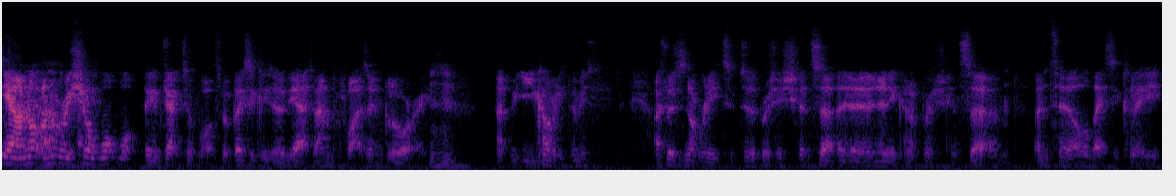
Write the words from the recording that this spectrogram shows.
yeah. I'm not. I'm not really sure what, what the objective was, but basically to yeah to amplify his own glory. Mhm. Uh, you can't really. I mean, I suppose it's not really to, to the British concern, uh, in any kind of British concern until basically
